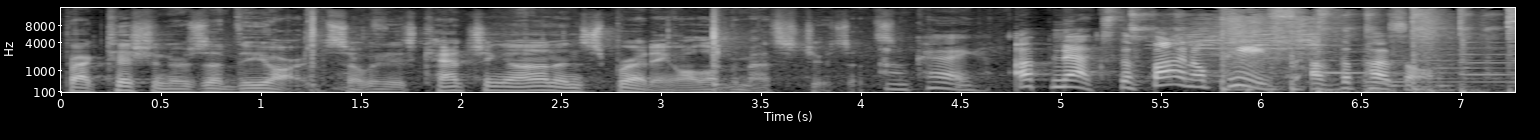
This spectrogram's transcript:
practitioners of the art. So it is catching on and spreading all over Massachusetts. Okay. Up next, the final piece of the puzzle.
